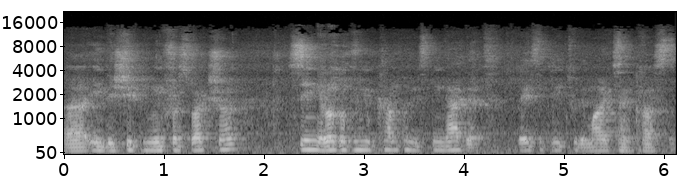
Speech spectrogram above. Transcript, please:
uh, in the shipping infrastructure, seeing a lot of new companies being added basically to the maritime cluster.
